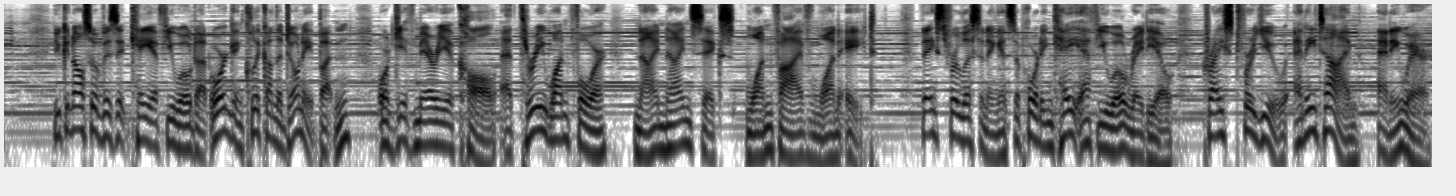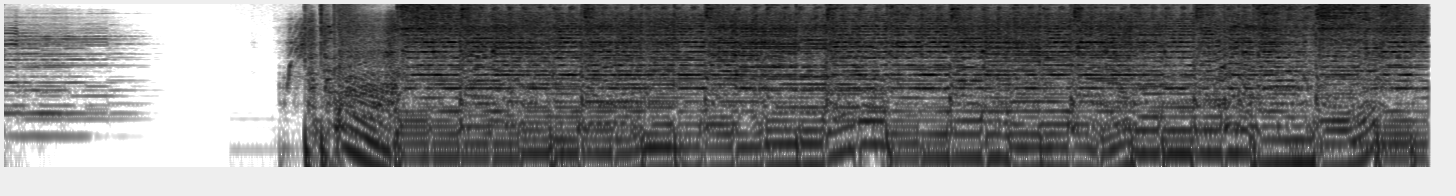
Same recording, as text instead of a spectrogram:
You can also visit kfuo.org and click on the donate button, or give Mary a call at 314 996 1518. Thanks for listening and supporting KFUO Radio. Christ for you, anytime, anywhere.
